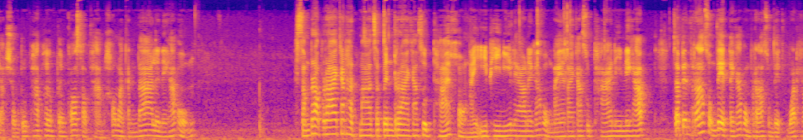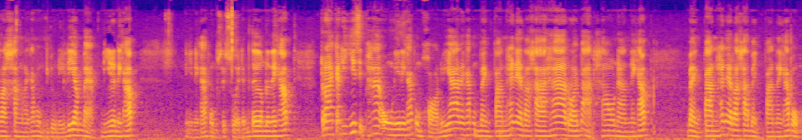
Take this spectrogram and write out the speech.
อยากชมรูปภาพเพิ่มเติมก็สอบถามเข้ามากันได้เลยนะครับ ผม สำหรับรายการถัดมาจะเป็นรายการสุดท้ายของใน EP นี้แล้วนะครับผมในรายการสุดท้ายนี้นะครับจะเป็นพระสมเด็จนะครับผมพระสมเด็จวัดระฆังนะครับ ผมอยู่ในเลี่ยมแบบนี้เลยนะครับนี่นะครับผมสวยๆเดิมๆเลยนะครับรายการที่ 25 องค์นี้นะครับผมขออนุญาตนะครับ ผมแบ่งปันให้ในราคา 500 บาทเท่านั้นนะครับแบ่งปันให้ในราคาแบ่งปันนะครับผม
